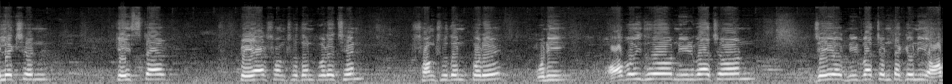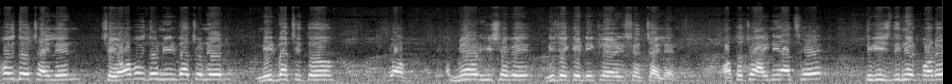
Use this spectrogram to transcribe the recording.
ইলেকশন কেসটার প্রেয়ার সংশোধন করেছেন। সংশোধন করে উনি অবৈধ নির্বাচন যে নির্বাচনটাকে উনি অবৈধ চাইলেন, সেই অবৈধ নির্বাচনের নির্বাচিত মেয়র হিসেবে নিজেকে ডিক্লারেশন চাইলেন। অথচ আইনে আছে, তিরিশ দিনের পরে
